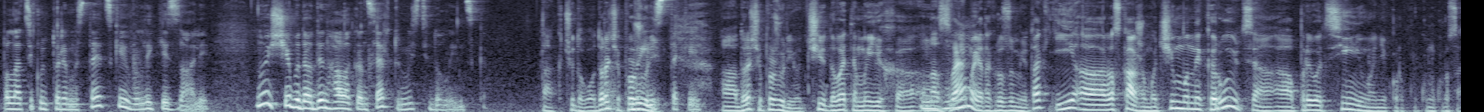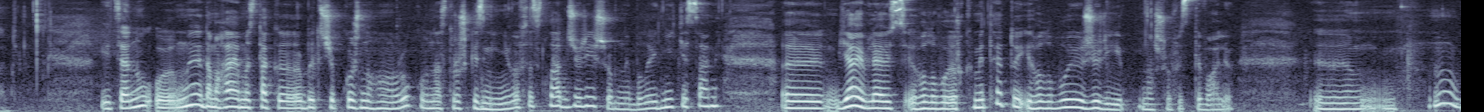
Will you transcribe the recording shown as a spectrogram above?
в Палаці культури мистецької у великій залі. Ну і ще буде один гала-концерт у місті Долинська. Так, чудово. До речі, про журі. Такий. А, до речі, про журі. От, чи давайте ми їх а, назвемо, я так розумію, так? І а, розкажемо, чим вони керуються а, при оцінюванні конкурсантів. І це ну е, ми намагаємось так е, робити, щоб кожного року у нас трошки змінювався склад журі, щоб не були одні й ті самі. Е, Я являюсь головою оргкомітету і головою журі нашого фестивалю. Е, Ну,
